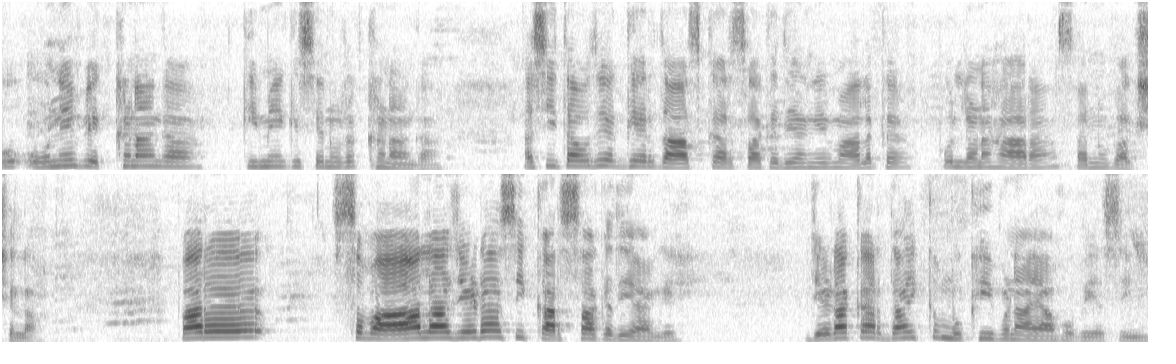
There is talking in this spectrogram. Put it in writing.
ਉਹ ਉਹਨੇ ਵੇਖਣਾਗਾ, ਕਿਵੇਂ ਕਿਸੇ ਨੂੰ ਰੱਖਣਾਗਾ। ਅਸੀਂ ਤਾਂ ਉਹਦੇ ਅੱਗੇ ਅਰਦਾਸ ਕਰ ਸਕਦੇ ਆਂਗੇ ਮਾਲਕ ਭੁੱਲਣਹਾਰਾ ਸਾਨੂੰ ਬਖਸ਼ ਲਾ। ਪਰ ਸਵਾਲ ਆ ਜਿਹੜਾ ਅਸੀਂ ਕਰ ਸਕਦੇ ਆਂਗੇ ਜਿਹੜਾ ਘਰ ਦਾ ਇੱਕ ਮੁਖੀ ਬਣਾਇਆ ਹੋਵੇ ਅਸੀਂ ਨੇ।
